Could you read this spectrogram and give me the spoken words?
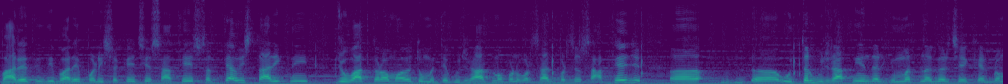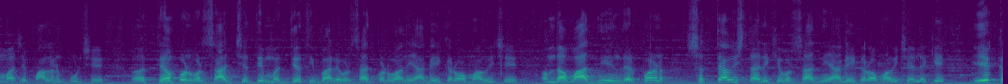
ભારેથી ભારે પડી શકે છે. સાથે સત્યાવીસ તારીખની જો વાત કરવામાં આવે તો મધ્ય ગુજરાતમાં પણ વરસાદ પડશે. સાથે જ ઉત્તર ગુજરાતની અંદર હિંમતનગર છે, ખેડબ્રહ્મા છે, પાલનપુર છે ત્યાં પણ વરસાદ છે તે મધ્યથી ભારે વરસાદ પડવાની આગાહી કરવામાં આવી છે. અમદાવાદની અંદર પણ સત્યાવીસ તારીખે વરસાદની આગાહી કરવામાં આવી છે. એટલે કે એક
